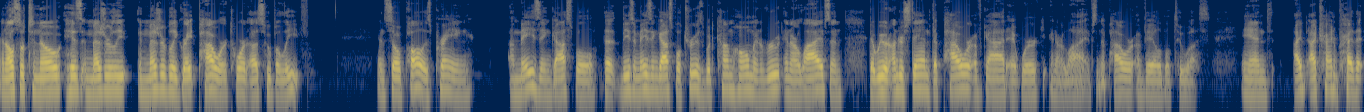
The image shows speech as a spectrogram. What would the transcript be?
And also to know his immeasurably, immeasurably great power toward us who believe. And so Paul is praying amazing gospel, that these amazing gospel truths would come home and root in our lives and that we would understand the power of God at work in our lives and the power available to us. And I, I try to pray that,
